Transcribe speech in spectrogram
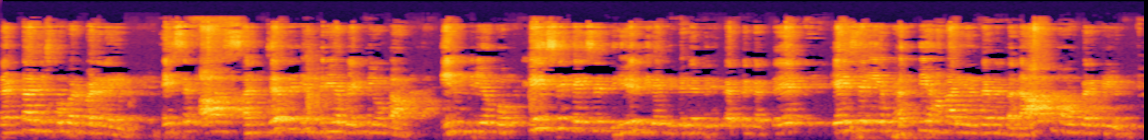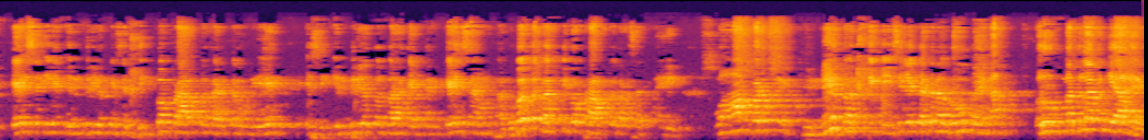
डंडा जिसको ऊपर पड़ रही ऐसे असंजत इंद्रिय व्यक्तियों का, इंद्रिय को कैसे कैसे धीरे धीरे धीरे धीरे करते करते कैसे ये भक्ति हमारे हृदय में तदात्म होकर के कैसे ये इंद्रियों कैसे दिव्य प्राप्त करते हुए इस इंद्रियों के द्वारा एक दिन कैसे हम भगवत भक्ति को प्राप्त कर सकते हैं? वहाँ पर तो इतने भक्ति की, इसीलिए कहते ना रूप है ना? रूप मतलब क्या है?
